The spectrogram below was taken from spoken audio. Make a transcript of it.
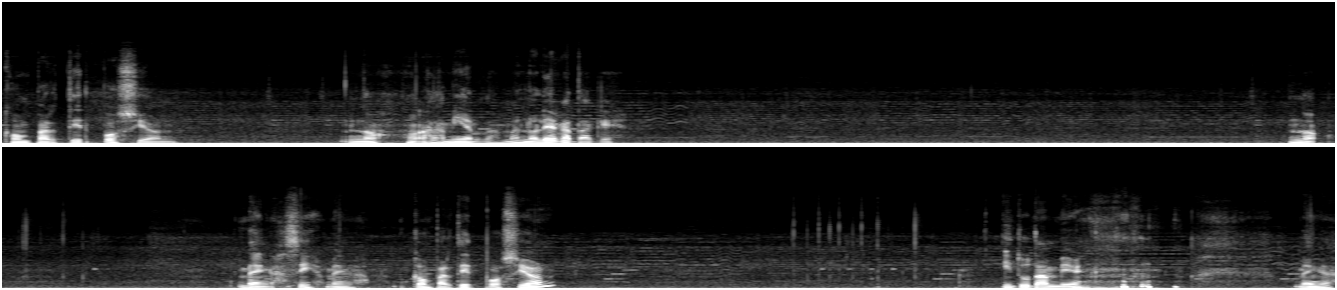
Compartir poción. No, a la mierda. Magnolia que ataque. No. Venga, sí, venga. Compartir poción. Y tú también. venga.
